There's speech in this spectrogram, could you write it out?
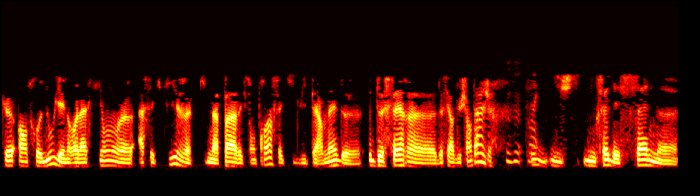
que entre nous, il y a une relation euh, affective qu'il n'a pas avec son prof et qui lui permet de de faire euh, de faire du chantage. Mm-hmm, il, il, nous fait des scènes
